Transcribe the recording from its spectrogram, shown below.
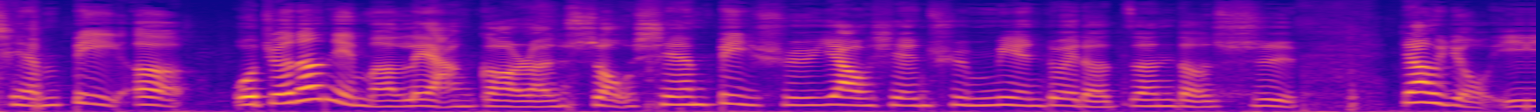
钱币二。我觉得你们两个人首先必须要先去面对的，真的是要有一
